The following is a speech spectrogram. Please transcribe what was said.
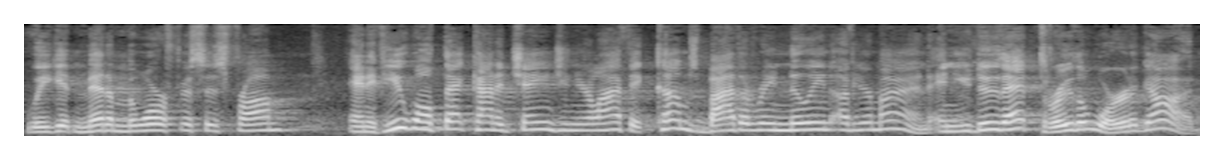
We get metamorphosis from. And if you want that kind of change in your life, it comes by the renewing of your mind. And you do that through the Word of God.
